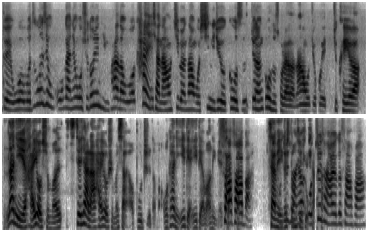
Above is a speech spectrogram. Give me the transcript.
对我我这东西我感觉我学东西挺快的，我看一下，然后基本上我心里就有构思，就能构思出来了，然后我就会就可以了。那你还有什么？接下来还有什么想要布置的吗？我看你一点一点往里面沙发吧，下面一个我最想要我东西是啥？最想要一个沙发，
